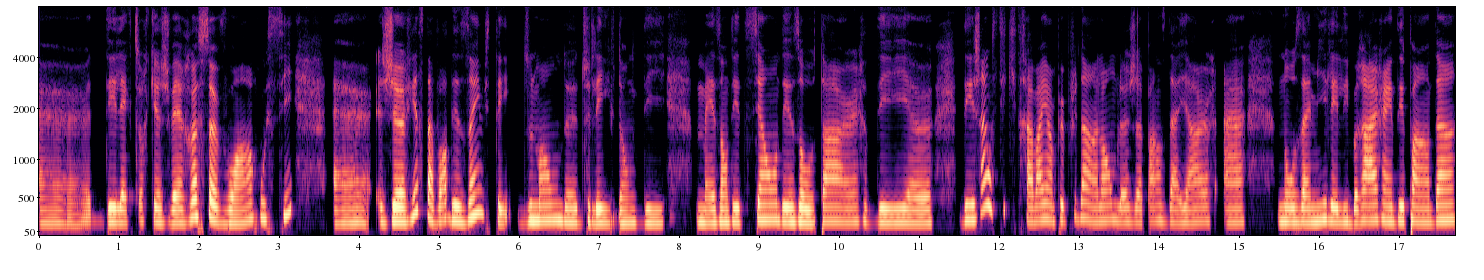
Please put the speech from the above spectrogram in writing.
euh, des lectures que je vais recevoir aussi. Euh, je risque d'avoir des invités du monde euh, du livre, donc des maisons d'édition, des auteurs, des, des gens aussi qui travaillent un peu plus dans l'ombre. Je pense d'ailleurs à nos amis, les libraires indépendants,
